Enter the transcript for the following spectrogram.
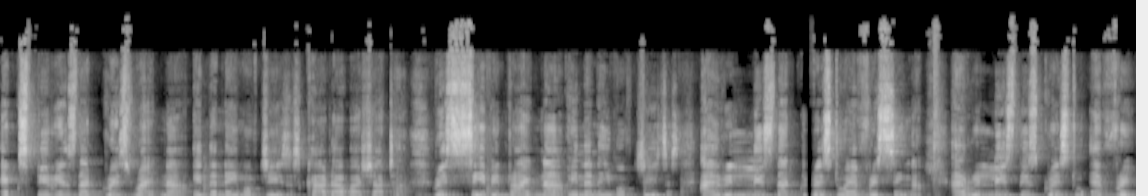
Experience that grace right now in the name of Jesus. Kadabashata. Receive it right now in the name of Jesus. I release that grace to every singer. I release this grace to every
